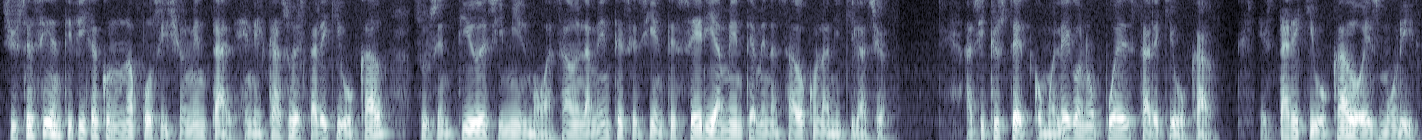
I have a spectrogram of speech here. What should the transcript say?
Si usted se identifica con una posición mental, en el caso de estar equivocado, su sentido de sí mismo basado en la mente se siente seriamente amenazado con la aniquilación. Así que usted, como el ego, no puede estar equivocado. Estar equivocado es morir.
